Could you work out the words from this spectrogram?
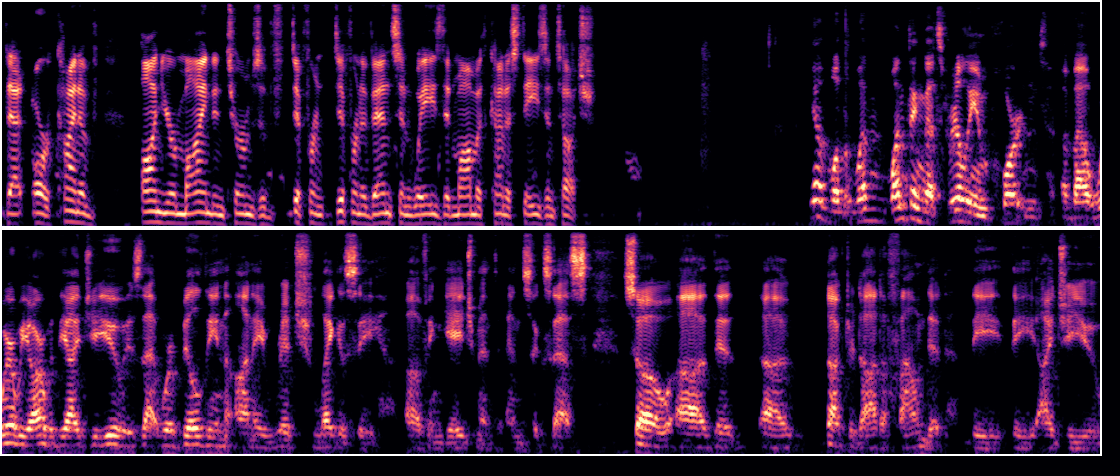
that are kind of on your mind in terms of different different events and ways that monmouth kind of stays in touch yeah, well, one, one thing that's really important about where we are with the IGU is that we're building on a rich legacy of engagement and success. So, uh, the uh, Dr. Datta founded the the IGU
